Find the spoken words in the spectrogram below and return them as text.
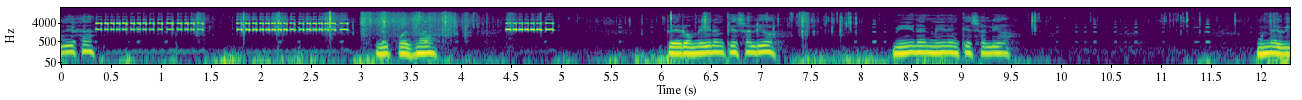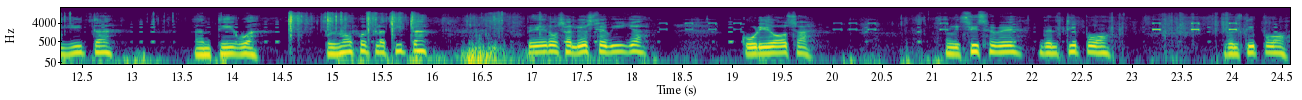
deja. Y pues no. Pero miren que salió. Miren, miren que salió. Una villita antigua. Pues no fue platita. Pero salió esta villa curiosa. Y sí se ve del tipo del tipo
